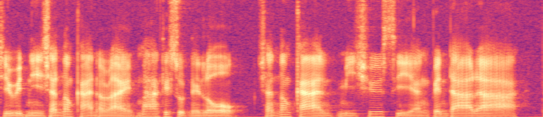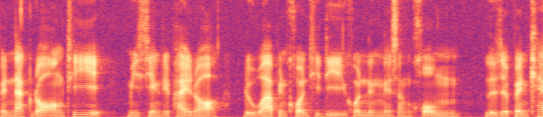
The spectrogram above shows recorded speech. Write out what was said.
ชีวิตนี้ฉันต้องการอะไรมากที่สุดในโลก ฉันต้องการมีชื่อเสียงเป็นดารา เป็นนักร้องที่มีเสียงที่ไพเราะ หรือว่าเป็นคนที่ดีคนหนึ่งในสังคม หรือจะเป็นแค่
